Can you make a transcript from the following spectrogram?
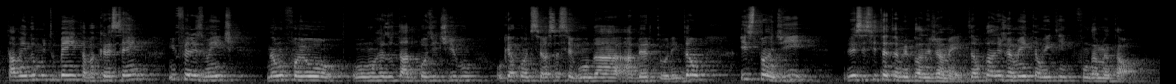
Estava indo muito bem, estava crescendo. Infelizmente, não foi o, um resultado positivo o que aconteceu essa segunda abertura. Então, expandir necessita também planejamento. Então, planejamento é um item fundamental.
